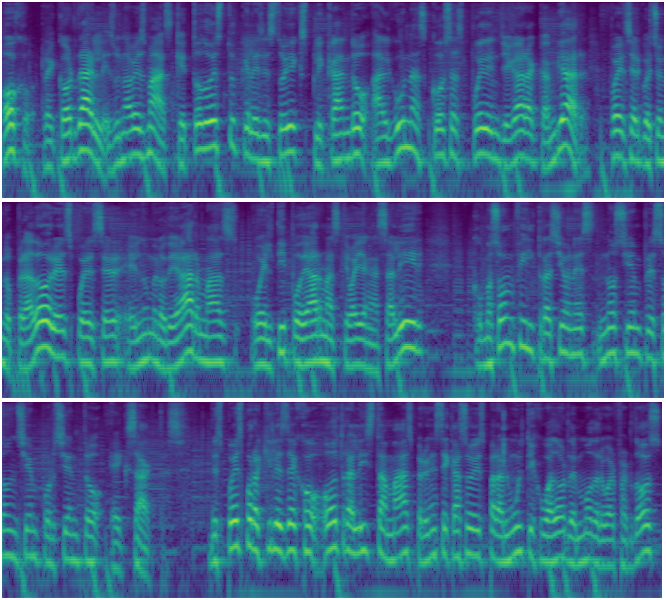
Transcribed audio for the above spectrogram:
Ojo, recordarles una vez más que todo esto que les estoy explicando, algunas cosas pueden llegar a cambiar. Puede ser cuestión de operadores, puede ser el número de armas o el tipo de armas que vayan a salir. Como son filtraciones, no siempre son 100% exactas. Después por aquí les dejo otra lista más, pero en este caso es para el multijugador de Modern Warfare 2,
